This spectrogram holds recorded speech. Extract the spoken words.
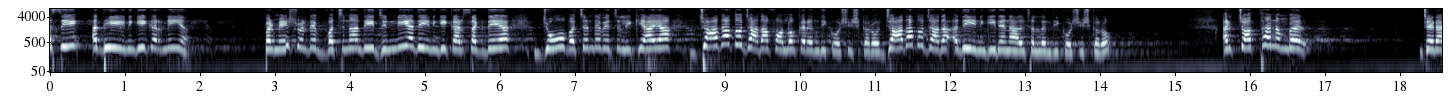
ਅਸੀਂ ਅਧੀਨਗੀ ਕਰਨੀ ਆ। ਪਰਮੇਸ਼ਵਰ ਦੇ ਵਚਨਾਂ ਦੀ ਜਿੰਨੀ ਅਧੀਨਗੀ ਕਰ ਸਕਦੇ ਆ, ਜੋ ਵਚਨ ਦੇ ਵਿੱਚ ਲਿਖਿਆ ਆ, ਜ਼ਿਆਦਾ ਤੋਂ ਜ਼ਿਆਦਾ ਫੋਲੋ ਕਰਨ ਦੀ ਕੋਸ਼ਿਸ਼ ਕਰੋ, ਜ਼ਿਆਦਾ ਤੋਂ ਜ਼ਿਆਦਾ ਅਧੀਨਗੀ ਦੇ ਨਾਲ ਚੱਲਣ ਦੀ ਕੋਸ਼ਿਸ਼ ਕਰੋ। ਔਰ ਚੌਥਾ ਨੰਬਰ ਜਿਹੜਾ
